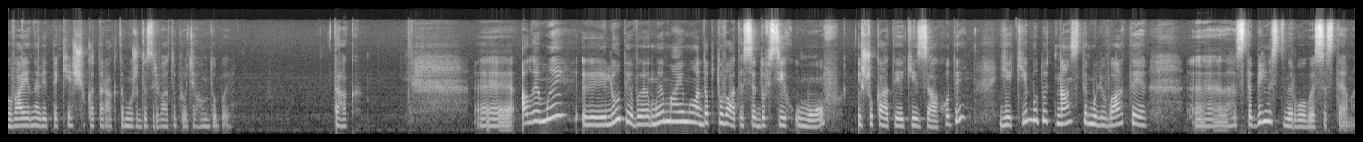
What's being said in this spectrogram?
Буває навіть таке, що катаракта може дозрівати протягом доби. Так. Е, Але ми, е, люди, ми маємо адаптуватися до всіх умов і шукати якісь заходи, які будуть нас стимулювати е, стабільності нервової системи.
